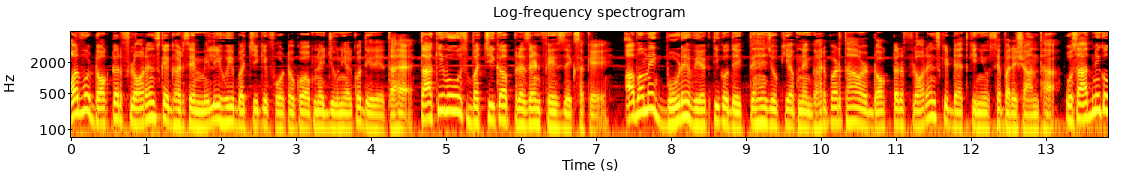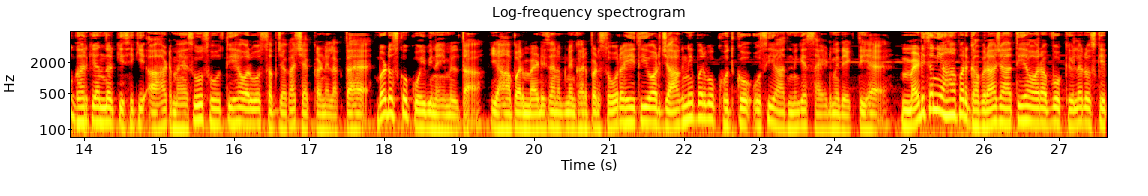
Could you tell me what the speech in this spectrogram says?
और वो डॉक्टर फ्लोरेंस के घर से मिली हुई बच्ची की फ़ोटो को अपने जूनियर को दे देता है, ताकि वो उस बच्ची का प्रेजेंट फेस देख सके। अब हम एक बूढ़े व्यक्ति को देखते हैं जो कि अपने घर पर था और डॉक्टर फ्लोरेंस की डेथ की न्यूज़ से परेशान था। उस आदमी को घर के अंदर किसी की आहट महसूस होती है और वो सब जगह चेक करने लगता है, बट उसको कोई भी नहीं मिलता। यहाँ पर मेडिसन अपने घर पर सो रही थी और जागने पर वो खुद को उसी आदमी के साइड में देखती है। मेडिसन यहाँ पर घबरा जाती है और अब वो किलर उसके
